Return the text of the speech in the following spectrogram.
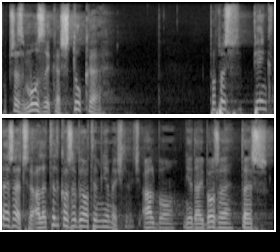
poprzez muzykę, sztukę, poprzez piękne rzeczy, ale tylko, żeby o tym nie myśleć. Albo, nie daj Boże, też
